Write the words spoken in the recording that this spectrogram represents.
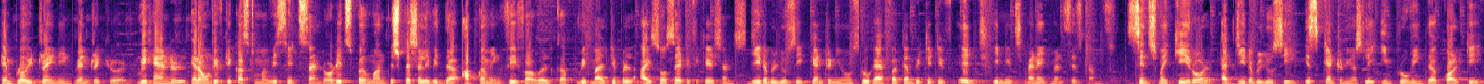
employee training when required. We handle around 50 customer visits and audits per month, especially with the upcoming FIFA World Cup. With multiple ISO certifications, GWC continues to have a competitive edge in its management systems. Since my key role at GWC is continuously improving the quality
